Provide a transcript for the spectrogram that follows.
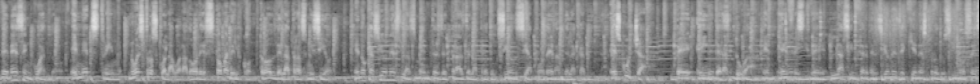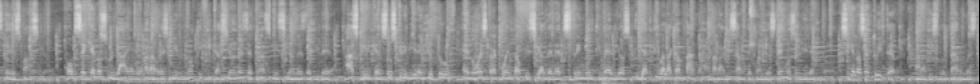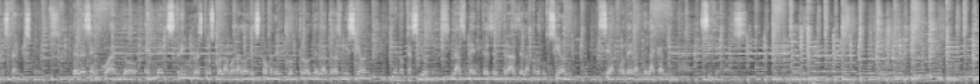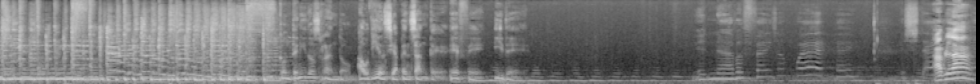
De vez en cuando, en NetStream, nuestros colaboradores toman el control de la transmisión. En ocasiones, las mentes detrás de la producción se apoderan de la cabina. Escucha, ve e interactúa en FID las intervenciones de quienes producimos este espacio. Obsequianos un like para recibir notificaciones de transmisiones de video. Haz clic en suscribir en YouTube en nuestra cuenta oficial de NetStream Multimedios y activa la campana para avisarte cuando estemos en directo. Síguenos en Twitter para disfrutar nuestros periscopes. De vez en en NetStream nuestros colaboradores toman el control de la transmisión y en ocasiones las mentes detrás de la producción se apoderan de la cabina. Síguenos. Contenidos random, audiencia pensante, F y D. Habla.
